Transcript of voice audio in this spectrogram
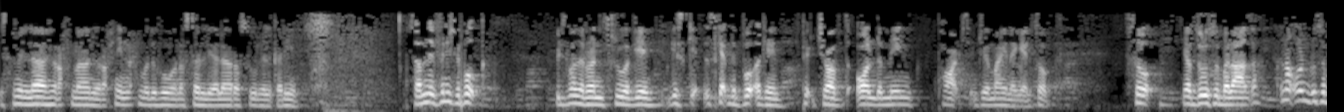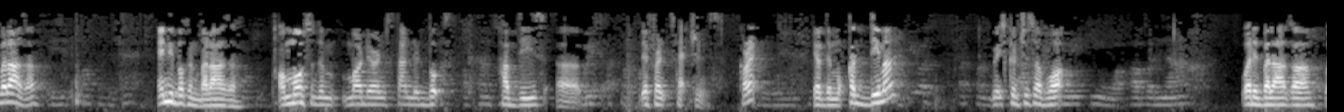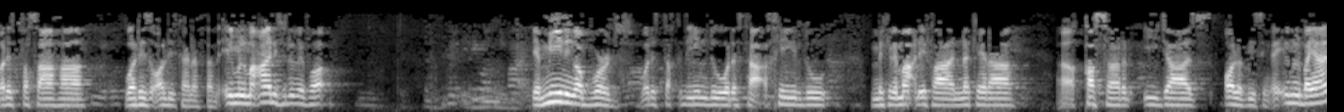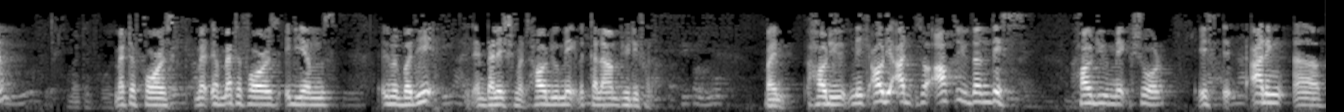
بسم الله الرحمن الرحيم نحمده ونصلي على رسول الكريم So I'm going to finish the book. We just want to run through again. Just get, let's get the book again. Picture of the, all the main parts into your mind again. So, so you have Durus al-Balagha. Not only Durus al-Balagha. Any book on Balagha. Or most of the modern standard books have these uh, different sections. Correct? You have the Muqaddima. Which consists of what? What is Balagha? What is Fasaha? What is all these kind of stuff? Ilm al-Ma'ani is to do with what? The meaning of words. What does taqdeem do? What does ta'khir do? Making a ma'rifah, nakira, uh, qasr, ijaz, all of these things. Ilm al-Bayan? Metaphors. Metaphors, idioms. Ilm al-Badi? Embellishment. How do you make the kalam beautiful? By how do you make, how do you add, so after you've done this, how do you make sure it's adding uh,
